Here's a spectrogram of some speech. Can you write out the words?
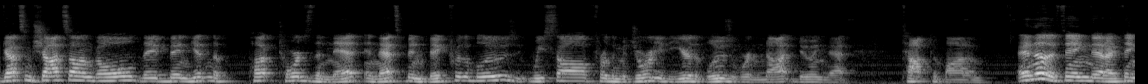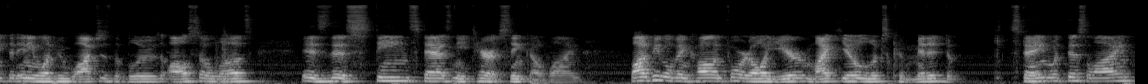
got some shots on goal. They've been getting the puck towards the net, and that's been big for the Blues. We saw for the majority of the year the Blues were not doing that top to bottom. And another thing that I think that anyone who watches the Blues also loves is this Steen, Stastny, Tarasenko line. A lot of people have been calling for it all year. Mike Yeo looks committed to staying with this line,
